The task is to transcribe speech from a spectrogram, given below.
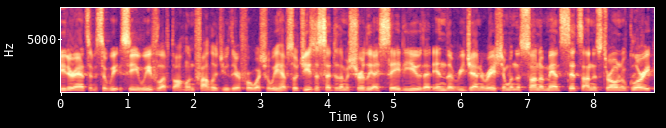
Peter answered and said, we, See, we've left all and followed you, therefore what shall we have? So Jesus said to them, Assuredly I say to you that in the regeneration, when the Son of Man sits on his throne of glory,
